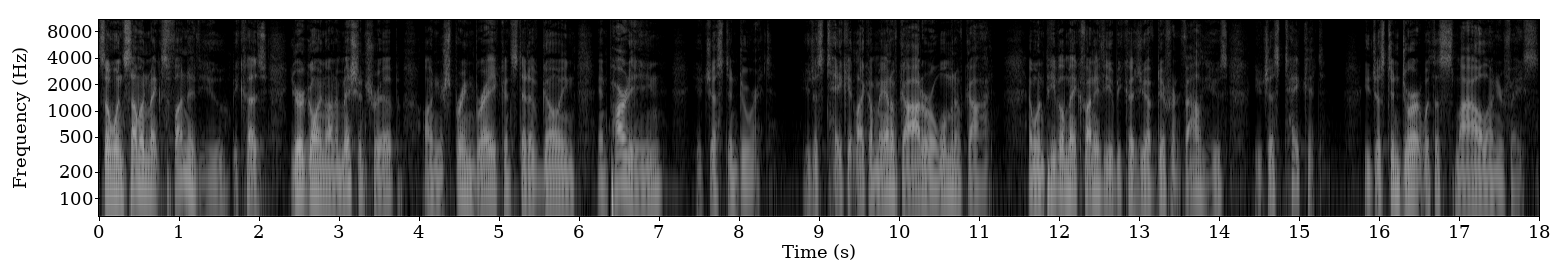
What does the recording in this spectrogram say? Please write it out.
So when someone makes fun of you because you're going on a mission trip on your spring break instead of going and partying, you just endure it. You just take it like a man of God or a woman of God. And when people make fun of you because you have different values, you just take it. You just endure it with a smile on your face.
